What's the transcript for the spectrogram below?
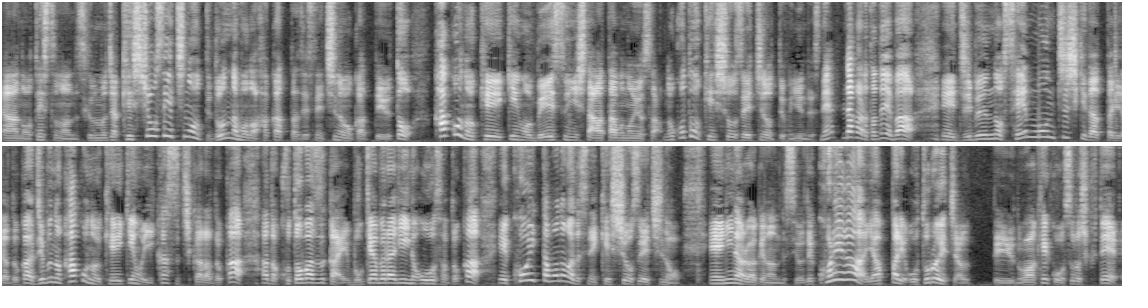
あの、テストなんですけども、じゃあ結晶性知能ってどんなものを測ったですね、知能かっていうと、過去の経験をベースにした頭の良さのことを結晶性知能っていうふうに言うんですね。だから例えば、えー、自分の専門知識だったりだとか、自分の過去の経験を活かす力とか、あと言葉遣い、ボキャブラリーの多さとか、えー、こういったものがですね、結晶性知能、えになるわけなんですよ。で、これがやっぱり衰えちゃうっていうのは結構恐ろしくて、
